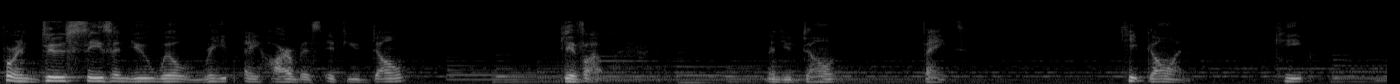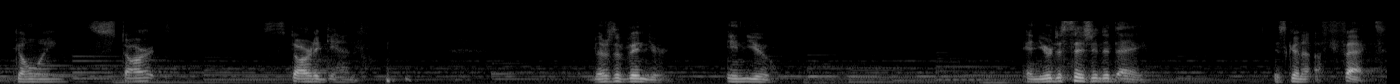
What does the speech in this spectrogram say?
For in due season you will reap a harvest if you don't give up and you don't faint. Keep going. Keep going. Start. Start again. There's a vineyard in you. And your decision today is going to affect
